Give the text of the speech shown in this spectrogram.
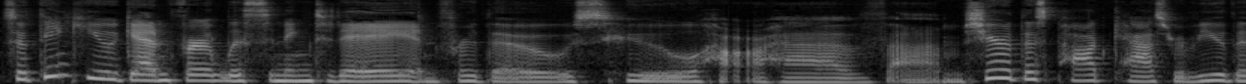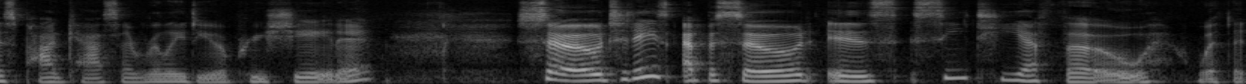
So, thank you again for listening today, and for those who have um, shared this podcast, reviewed this podcast. I really do appreciate it. So, today's episode is CTFO with a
